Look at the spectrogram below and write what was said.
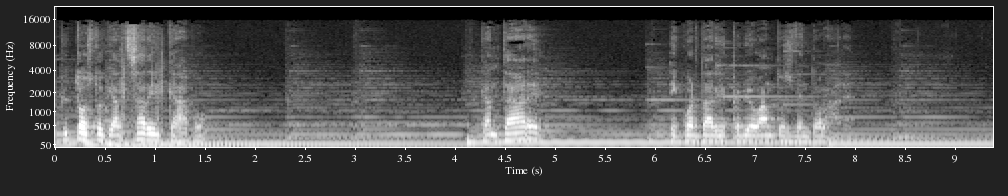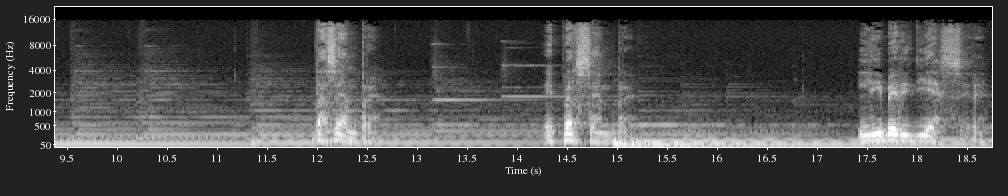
piuttosto che alzare il capo, cantare e guardare il proprio vanto sventolare. Da sempre e per sempre, liberi di essere.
